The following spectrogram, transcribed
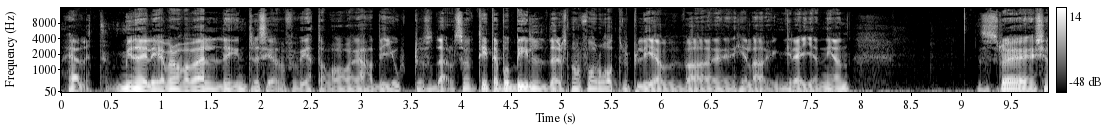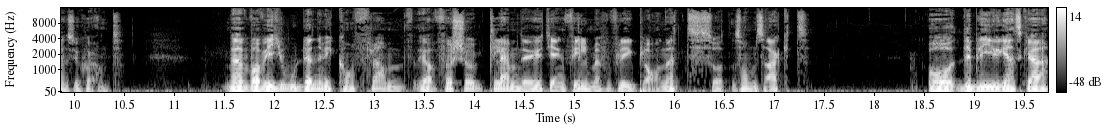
Härligt. mina elever var väldigt intresserade av att få veta vad jag hade gjort och sådär. Så jag tittade på bilder så man får återuppleva hela grejen igen. Så det känns ju skönt. Men vad vi gjorde när vi kom fram ja, Först så klämde jag ju ett gäng filmer på flygplanet så, Som sagt. Och det blir ju ganska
